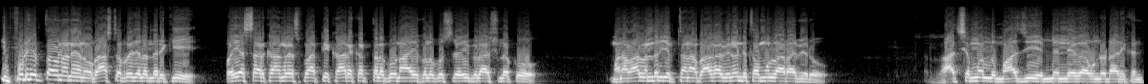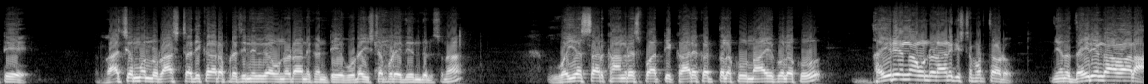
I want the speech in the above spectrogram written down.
ఇప్పుడు చెప్తా ఉన్నా నేను రాష్ట్ర ప్రజలందరికీ వైఎస్ఆర్ కాంగ్రెస్ పార్టీ కార్యకర్తలకు నాయకులకు శ్రేయభిలాషులకు మన వాళ్ళందరూ చెప్తానా బాగా వినండి తమ్ముళ్ళారా మీరు. రాచమల్లు మాజీ ఎమ్మెల్యేగా ఉండడానికంటే రాచమల్లు రాష్ట్ర అధికార ప్రతినిధిగా ఉండడానికంటే కూడా ఇష్టపడేది ఏం తెలుసునా? వైఎస్ఆర్ కాంగ్రెస్ పార్టీ కార్యకర్తలకు నాయకులకు ధైర్యంగా ఉండడానికి ఇష్టపడతాడు. నేను ధైర్యం కావాలా?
